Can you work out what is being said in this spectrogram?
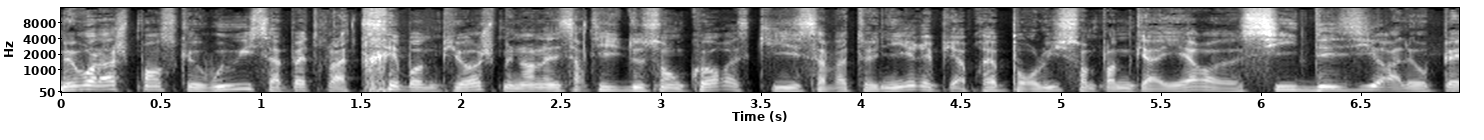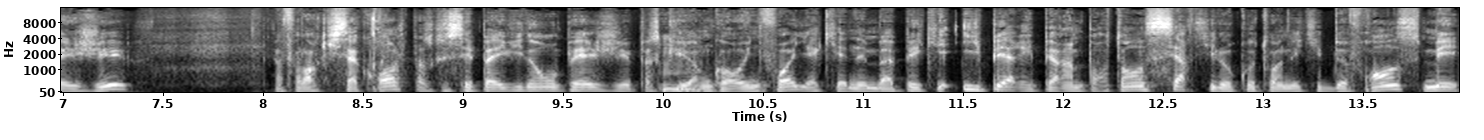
Mais voilà, je pense que oui, oui, ça peut être la très bonne pioche. Maintenant, l'incertitude de son corps, est-ce que ça va tenir? Et puis après, pour lui, son plan de carrière, euh, s'il désire aller au PSG, il va falloir qu'il s'accroche parce que c'est pas évident au PSG. Parce mmh. qu'encore une fois, il y a Kylian Mbappé qui est hyper, hyper important. Certes, il est au côté en équipe de France, mais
